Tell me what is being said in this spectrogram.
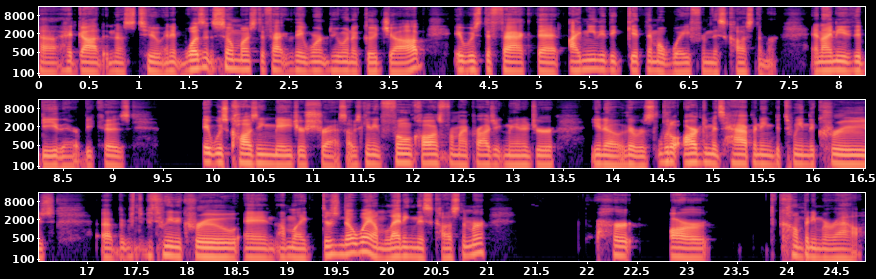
uh, had gotten us to. And it wasn't so much the fact that they weren't doing a good job, it was the fact that I needed to get them away from this customer and I needed to be there because it was causing major stress. I was getting phone calls from my project manager. You know, there was little arguments happening between the crews uh, between the crew, and I'm like, there's no way I'm letting this customer hurt our company morale.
